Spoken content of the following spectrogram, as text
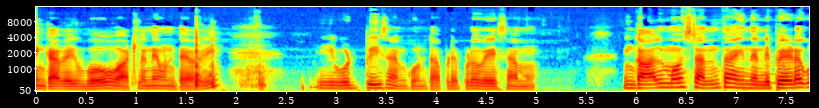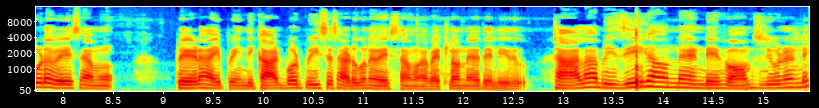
ఇంకా అవి పోవు అట్లనే ఉంటాయి అవి. ఈ వుడ్ పీస్ అనుకుంటా అప్పుడెప్పుడో వేసాము. ఇంకా ఆల్మోస్ట్ అంతా అయిందండి. పేడ కూడా వేసాము. పేడ అయిపోయింది. కార్డ్బోర్డ్ పీసెస్ అడుగునే వేసాము అవి ఎట్లా ఉన్నాయో తెలియదు చాలా బిజీగా ఉన్నాయండి ఫామ్స్ చూడండి.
